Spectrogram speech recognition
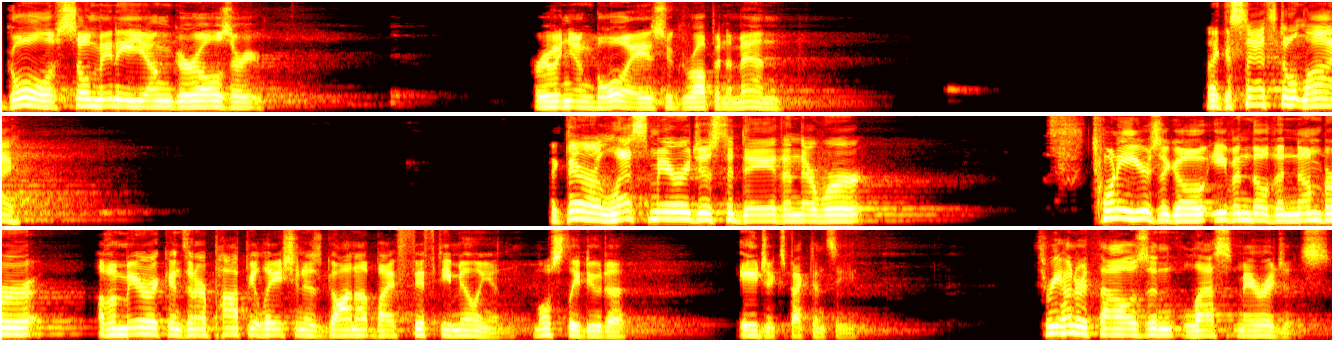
goal of so many young girls or, or even young boys who grow up into men. Like the stats don't lie. Like there are less marriages today than there were 20 years ago, even though the number of Americans in our population has gone up by 50 million, mostly due to age expectancy. 300,000 less marriages.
